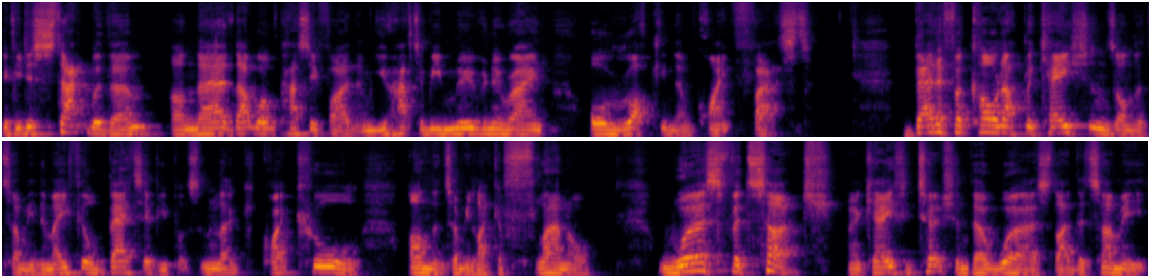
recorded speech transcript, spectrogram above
if you just stack with them on there, that won't pacify them. You have to be moving around or rocking them quite fast. Better for cold applications on the tummy. They may feel better if you put something like quite cool on the tummy, like a flannel. Worse for touch. Okay, if you touch them, they're worse, like the tummy.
